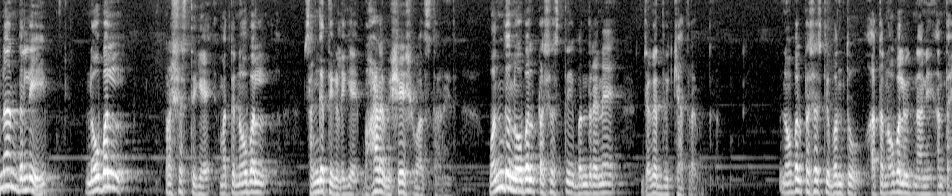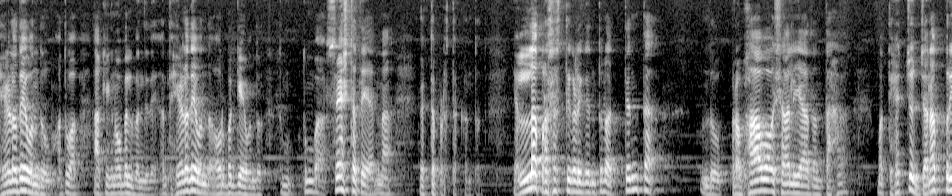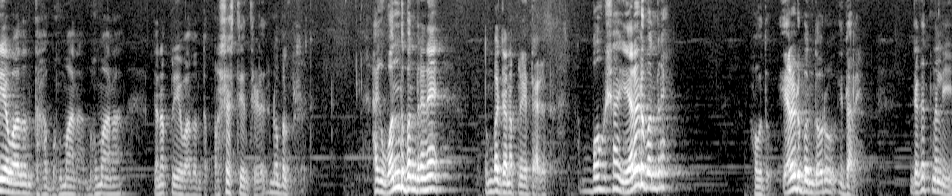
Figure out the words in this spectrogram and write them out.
ವಿಜ್ಞಾನದಲ್ಲಿ ನೋಬಲ್ ಪ್ರಶಸ್ತಿಗೆ ಮತ್ತು ನೋಬಲ್ ಸಂಗತಿಗಳಿಗೆ ಬಹಳ ವಿಶೇಷವಾದ ಸ್ಥಾನ ಇದೆ. ಒಂದು ನೋಬಲ್ ಪ್ರಶಸ್ತಿ ಬಂದ್ರೇ ಜಗದ್ವಿಖ್ಯಾತರಾಗುತ್ತೆ ನೋಬಲ್ ಪ್ರಶಸ್ತಿ ಬಂತು, ಆತ ನೋಬಲ್ ವಿಜ್ಞಾನಿ ಅಂತ ಹೇಳೋದೇ ಒಂದು, ಅಥವಾ ಆಕೆಗೆ ನೋಬೆಲ್ ಬಂದಿದೆ ಅಂತ ಹೇಳೋದೇ ಒಂದು, ಅವ್ರ ಬಗ್ಗೆ ಒಂದು ತುಂಬ ತುಂಬ ಶ್ರೇಷ್ಠತೆಯನ್ನು ವ್ಯಕ್ತಪಡಿಸ್ತಕ್ಕಂಥದ್ದು. ಎಲ್ಲ ಪ್ರಶಸ್ತಿಗಳಿಗಿಂತಲೂ ಅತ್ಯಂತ ಒಂದು ಪ್ರಭಾವಶಾಲಿಯಾದಂತಹ ಮತ್ತು ಹೆಚ್ಚು ಜನಪ್ರಿಯವಾದಂತಹ ಬಹುಮಾನ ಬಹುಮಾನ ಜನಪ್ರಿಯವಾದಂಥ ಪ್ರಶಸ್ತಿ ಅಂತ ಹೇಳಿದರೆ ನೊಬೆಲ್ ಪ್ರಶಸ್ತಿ. ಹಾಗೆ ಒಂದು ಬಂದ್ರೇ ತುಂಬ ಜನಪ್ರಿಯತೆ ಆಗುತ್ತೆ. ಬಹುಶಃ ಎರಡು ಬಂದರೆ ಹೌದು, ಎರಡು ಬಂದವರು ಇದ್ದಾರೆ. ಜಗತ್ತಿನಲ್ಲಿ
